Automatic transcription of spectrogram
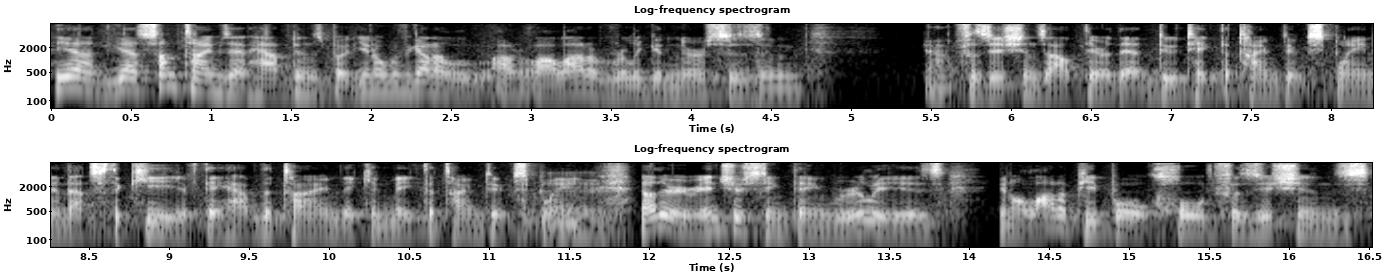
yeah, yeah, sometimes that happens. But you know, we've got a, a, a lot of really good nurses and uh, physicians out there that do take the time to explain, and that's the key. If they have the time, they can make the time to explain. Mm. Another interesting thing really is, you know, a lot of people hold physicians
